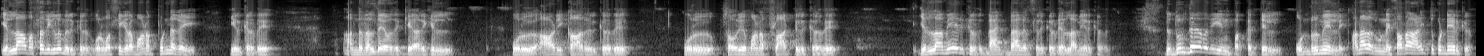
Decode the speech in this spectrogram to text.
எல்லா வசதிகளும் இருக்கிறது. ஒரு வசீகரமான புன்னகை இருக்கிறது. அந்த நல் தேவதைக்கு அருகில் ஒரு ஆடி கார் இருக்கிறது. ஒரு சௌரியமான ஃப்ளாட் இருக்கிறது. எல்லாமே இருக்கிறது. பேங்க் பேலன்ஸ் இருக்கிறது எல்லாமே இருக்கிறது. இந்த துர்தேவதியின் பக்கத்தில் ஒன்றுமே இல்லை. ஆனால் அது உன்னை சதா அழைத்து கொண்டே இருக்கிறது.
